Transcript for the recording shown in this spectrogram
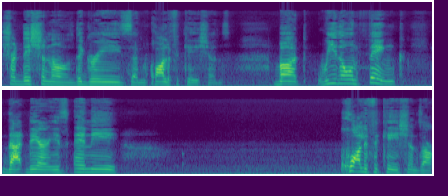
traditional degrees and qualifications but we don't think that there is any qualifications or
